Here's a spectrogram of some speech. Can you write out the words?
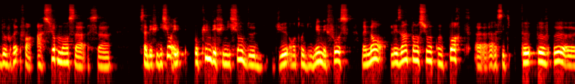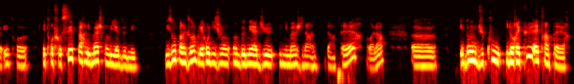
devrait, enfin, a sûrement sa, sa, définition et aucune définition de Dieu, entre guillemets, n'est fausse. Maintenant, les intentions qu'on porte euh, à ces- peu- peuvent, eux, euh, être, être faussées par l'image qu'on lui a donnée. Disons, par exemple, les religions ont donné à Dieu une image d'un d'un père, voilà. Euh, et donc, du coup, il aurait pu être un père,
